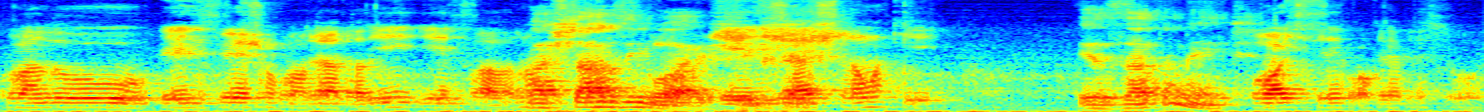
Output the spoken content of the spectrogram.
quando eles fecham o contrato ali e ele fala, Bastardos Inglórios. eles já estão aqui. Exatamente. Pode ser qualquer pessoa.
